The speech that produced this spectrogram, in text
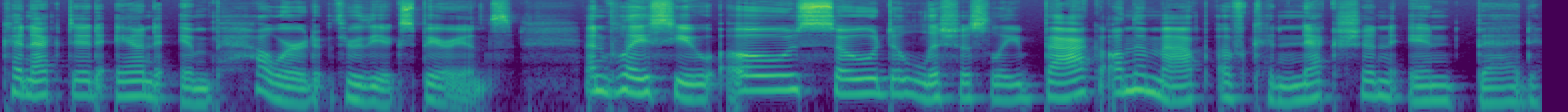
connected, and empowered through the experience, and place you oh so deliciously back on the map of connection in bed.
